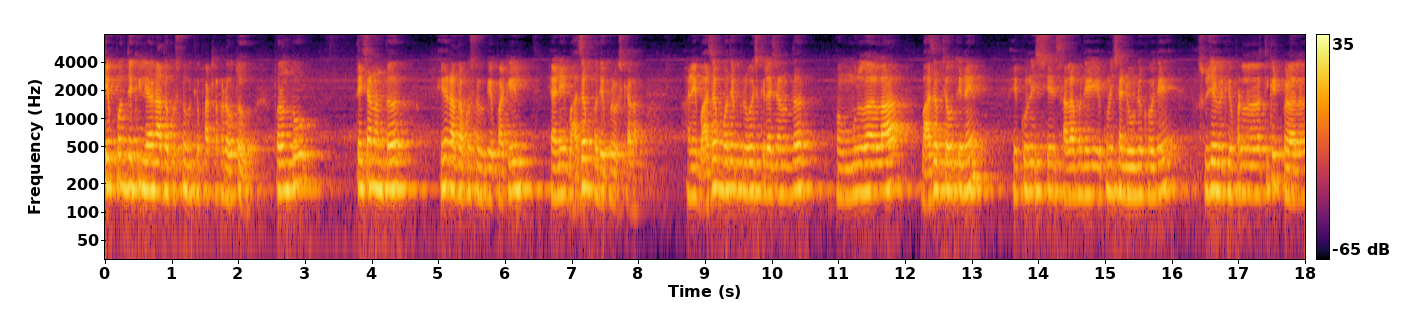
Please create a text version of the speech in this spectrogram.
ते पद देखील या राधाकृष्ण विखे पाटलाकडे होतं. परंतु त्याच्यानंतर हे राधाकृष्ण विखे पाटील यांनी भाजपमध्ये प्रवेश केला. आणि भाजपमध्ये प्रवेश केल्याच्यानंतर मग मुलाला भाजपच्या वतीने एकोणीसशे सालामध्ये एकोणीसशे निवडणुकीमध्ये सुजय विखे पाटलाला तिकीट मिळालं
